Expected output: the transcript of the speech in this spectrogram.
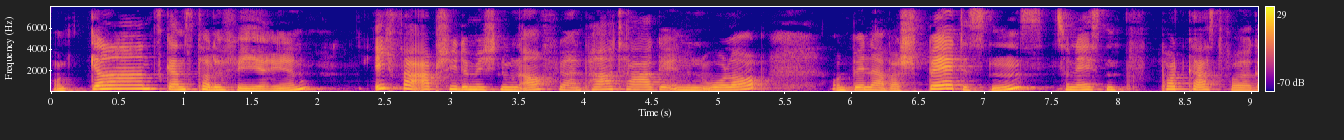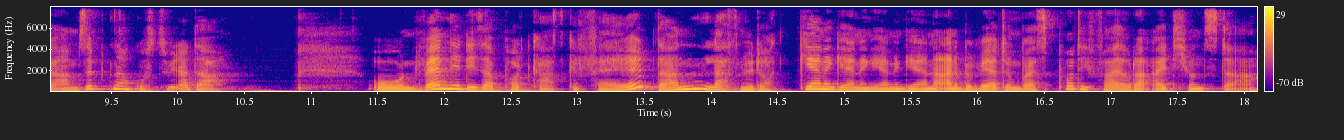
und ganz, ganz tolle Ferien. Ich verabschiede mich nun auch für ein paar Tage in den Urlaub und bin aber spätestens zur nächsten Podcast-Folge am 7. August wieder da. Und wenn dir dieser Podcast gefällt, dann lass mir doch gerne, gerne, gerne, gerne eine Bewertung bei Spotify oder iTunes da.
